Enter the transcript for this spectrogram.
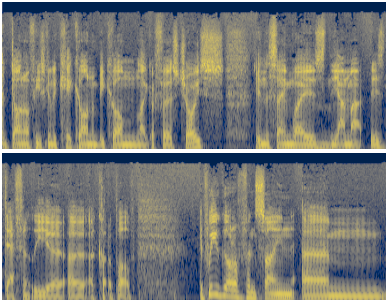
I don't know if he's going to kick on and become like a first choice in the same way as the Janmaat is definitely a, a, a cut above. If we got off and sign um,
